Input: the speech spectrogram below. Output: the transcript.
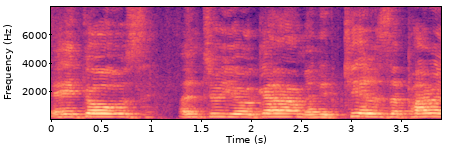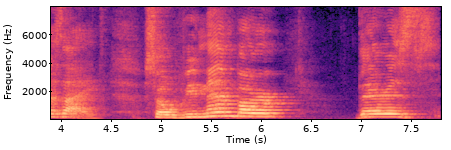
it goes into your gum and it kills the parasite. So remember, there is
